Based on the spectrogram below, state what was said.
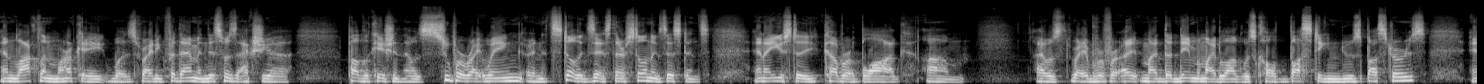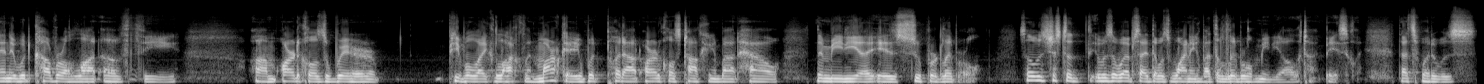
and Lachlan Markay was writing for them, and this was actually a publication that was super right wing, and it still exists. They're still in existence, and I used to cover a blog. Um, I was I prefer, I, my the name of my blog was called Busting Newsbusters, and it would cover a lot of the um, articles where people like Lachlan Markay would put out articles talking about how the media is super liberal. So it was just a it was a website that was whining about the liberal media all the time. Basically, that's what it was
